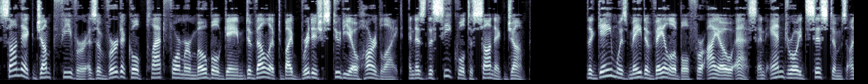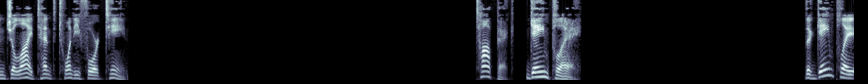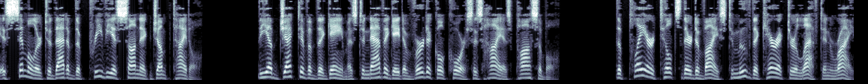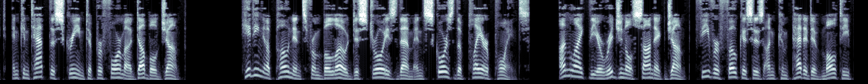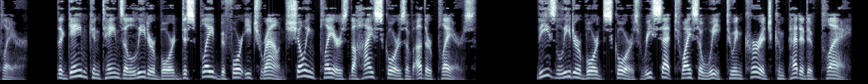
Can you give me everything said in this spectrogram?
Sonic Jump Fever is a vertical platformer mobile game developed by British studio Hardlight, and is the sequel to Sonic Jump. The game was made available for iOS and Android systems on July 10, 2014. Gameplay The gameplay is similar to that of the previous Sonic Jump title. The objective of the game is to navigate a vertical course as high as possible. The player tilts their device to move the character left and right, and can tap the screen to perform a double jump. Hitting opponents from below destroys them and scores the player points. Unlike the original Sonic Jump, Fever focuses on competitive multiplayer. The game contains a leaderboard displayed before each round showing players the high scores of other players. These leaderboard scores reset twice a week to encourage competitive play.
